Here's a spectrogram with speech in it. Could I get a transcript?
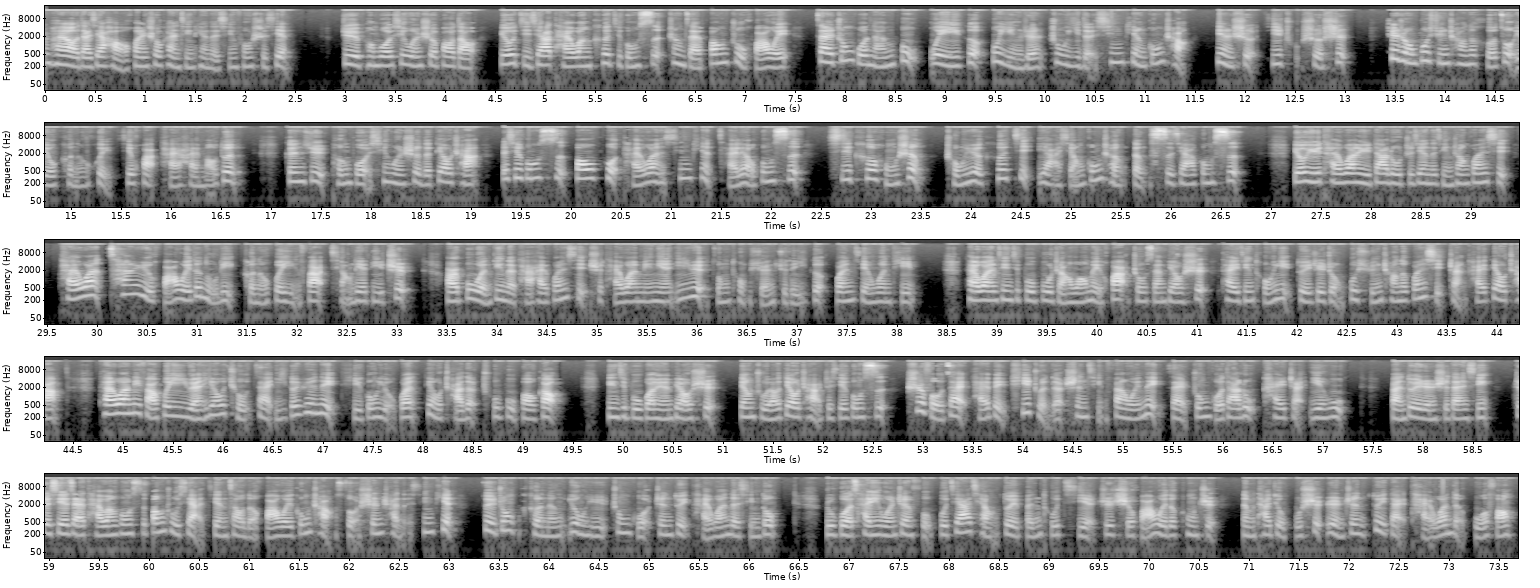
众朋友，大家好，欢迎收看今天的新风视线。据彭博新闻社报道，有几家台湾科技公司正在帮助华为在中国南部为一个不引人注意的芯片工厂建设基础设施。这种不寻常的合作有可能会激化台海矛盾。根据彭博新闻社的调查，这些公司包括台湾芯片材料公司西科宏盛、崇越科技、亚翔工程等四家公司。由于台湾与大陆之间的紧张关系，台湾参与华为的努力可能会引发强烈抵制。而不稳定的台海关系是台湾明年一月总统选举的一个关键问题。台湾经济部部长王美花周三表示，他已经同意对这种不寻常的关系展开调查。台湾立法会议员要求在一个月内提供有关调查的初步报告。经济部官员表示，将主要调查这些公司是否在台北批准的申请范围内在中国大陆开展业务。反对人士担心，这些在台湾公司帮助下建造的华为工厂所生产的芯片，最终可能用于中国针对台湾的行动。如果蔡英文政府不加强对本土企业支持华为的控制，那么他就不是认真对待台湾的国防。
